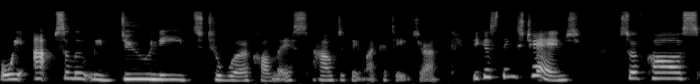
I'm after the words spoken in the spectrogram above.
but we absolutely do need to work on this, how to think like a teacher, because things change. So, of course,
